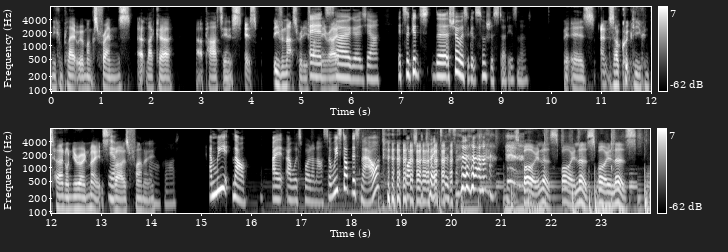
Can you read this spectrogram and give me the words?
and you can play it with amongst friends at like a at a party, and it's it's even that's really funny, it's right? so good. Yeah, it's a good. The show is a good social study, isn't it? it is, and it's how quickly you can turn on your own mates Yeah. as well. It's funny. Oh god. And we no, I I will spoiler now. So we stop this now. Watch the traitors. spoilers, spoilers, spoilers.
